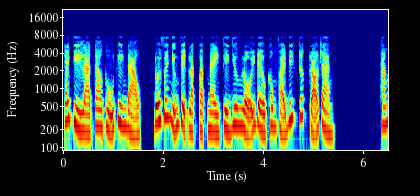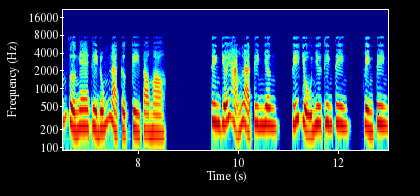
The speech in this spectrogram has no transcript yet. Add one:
Cái gì là cao thủ thiên đạo? Đối với những việc lặt vặt này thì dương lỗi đều không phải biết rất rõ ràng. Hắn vừa nghe thì đúng là cực kỳ tò mò. Tiên giới hẳn là tiên nhân, ví dụ như thiên tiên, huyền tiên,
